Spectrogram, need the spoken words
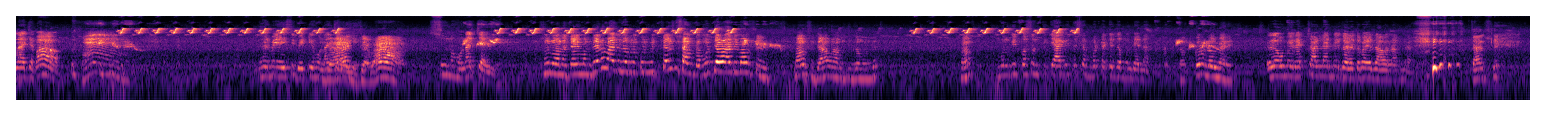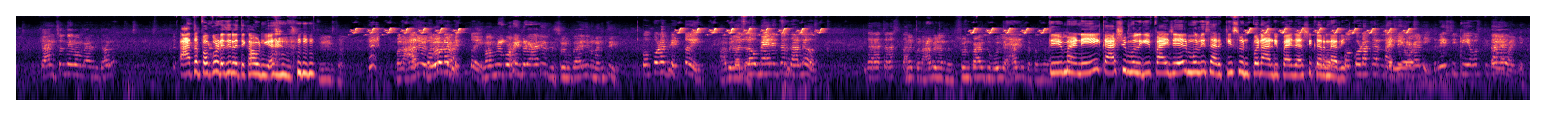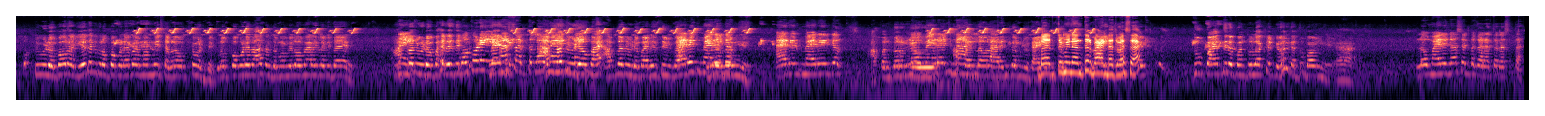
लाजवाब हम्म. घर में ऐसी बेटी होना चाहिए. सुन होना चाहिए. सुन होणं काही मग दे ना माझं लग्न करून मी तेच सांगतो. मुद्द्यावर आली मावशी मावशी द्या दे हं? मुलगी पसंतीची आली तर शंभर टक्के जमून देणार. करू लव्ह मॅरेज? लव मॅरेज चालणार नाही घराच्या बाहेर जावं लागणार. चान्स नाही. चान्सच नाही लव्ह मॅरेज झालं? आता पकोडे दिले ते खाऊन घ्या. पण आली होती बरं भेटतोय? मम्मी आली होती पाहिजे म्हणती. पकोडा भेटतोय. पण अभिनंदन लव मॅरेज जर झालं घराचा रस्ता. नाही पण अभिनंदन. सुन पाहिजे तू बोलली आली का समजा ती म्हणे का अशी मुलगी पाहिजे मुलीसारखी सून पण आली पाहिजे अशी करणारी. पकोडा करणारी रेसिपी? व्यवस्थित रेसिपी व्यवस्थित आल्या पाहिजे. तू व्हिडिओ पाहू येते का तुला पकोड्या पाहिजे मम्मी सगळं ओके म्हणते. तुला पकोड्याचं असेल तर मम्मी लव्ह मॅरेजला मी तयार आहे. आपलाच व्हिडिओ पाहिजे पकोडे तर आपलाच व्हिडिओ. पाय आपलाच व्हिडिओ पाहिजे Marriage, marriage. अरेंज मॅरेज आपण करून घेऊ. लव्हला अरेंज करून घेऊ. काय बरं तुम्ही नंतर भांडत बसा. तू पाहते रे पण तू लक्षात ठेव का तू पाहून घे. हा. लव्ह मॅरेज असेल तर घराचा रस्ता.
